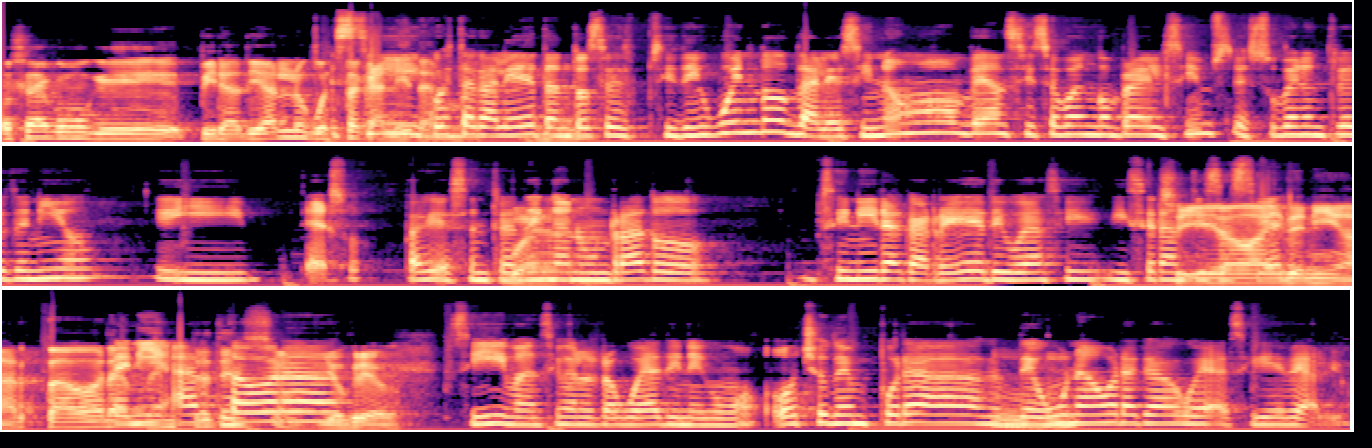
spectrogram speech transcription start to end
o sea, como que piratearlo cuesta sí, caleta. cuesta caleta. Entonces, si tenéis Windows, dale. Si no, vean si se pueden comprar el Sims. Es súper entretenido. Y eso, para que se entretengan Bueno. un rato sin ir a carrete y wey así. Y ser Sí, no, ahí tenía harta hora Tenía de harta entretención, hora. yo creo. Sí, más encima la otra wea tiene como ocho temporadas de una hora cada wea, así que veanlo.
